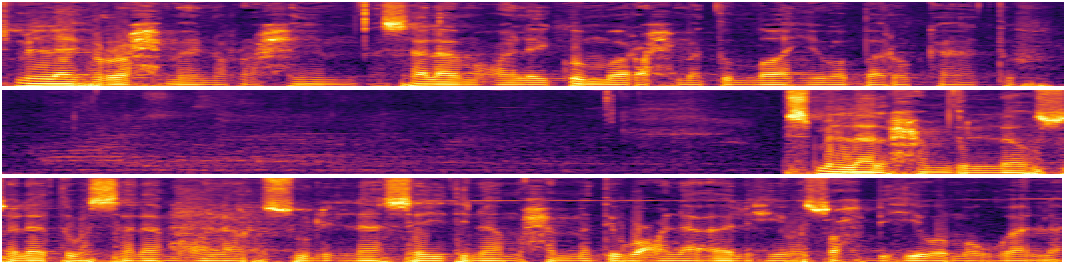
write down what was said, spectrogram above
Bismillahirrahmanirrahim. Assalamualaikum warahmatullahi wabarakatuh. Bismillah, alhamdulillah, wassalatu wassalamu ala rasulillah Sayyidina Muhammad wa ala alihi wa sahbihi wa mawala.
